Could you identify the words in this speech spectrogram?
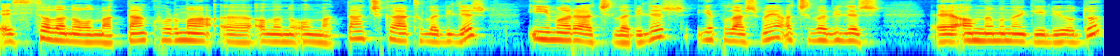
e, sit alanı olmaktan, koruma e, alanı olmaktan çıkartılabilir, imara açılabilir, yapılaşmaya açılabilir e, anlamına geliyordu.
